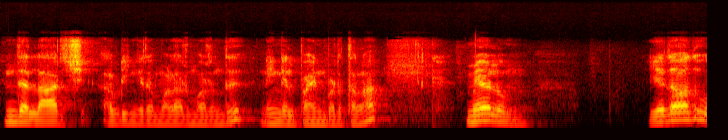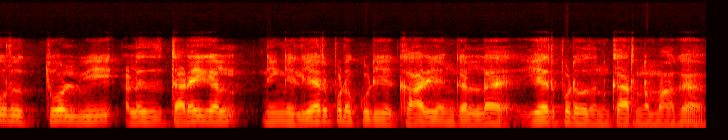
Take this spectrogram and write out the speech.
இந்த லார்ஜ் அப்படிங்கிற மலர் மருந்து நீங்கள் பயன்படுத்தலாம். மேலும் ஏதாவது ஒரு தோல்வி அல்லது தடைகள் நீங்கள் ஏற்படக்கூடிய காரியங்களில் ஏற்படுவதன் காரணமாக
